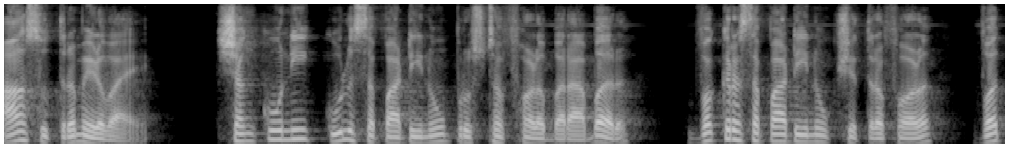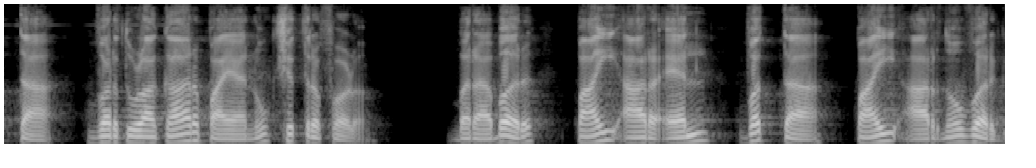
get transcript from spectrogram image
આ સૂત્ર મેળવાય. શંકુની કુલ સપાટીનું પૃષ્ઠફળ બરાબર વક્ર સપાટીનું ક્ષેત્રફળ વત્તા વર્તુળાકાર પાયાનું ક્ષેત્રફળ. બરાબર પાઈ આર એલ વત્તા પાઈ આરનો વર્ગ.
